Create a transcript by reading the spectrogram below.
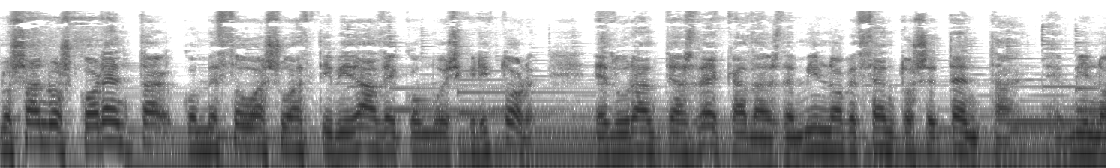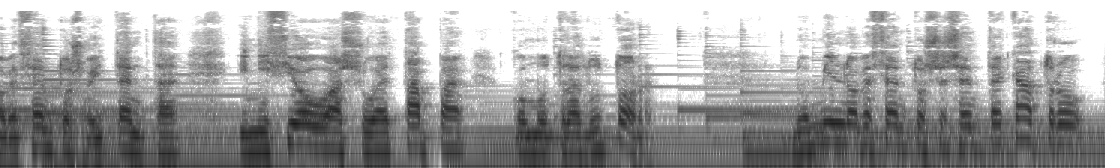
Nos anos 40 comezou a súa actividade como escritor e durante as décadas de 1970 e 1980 iniciou a súa etapa como traductor. No 1964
